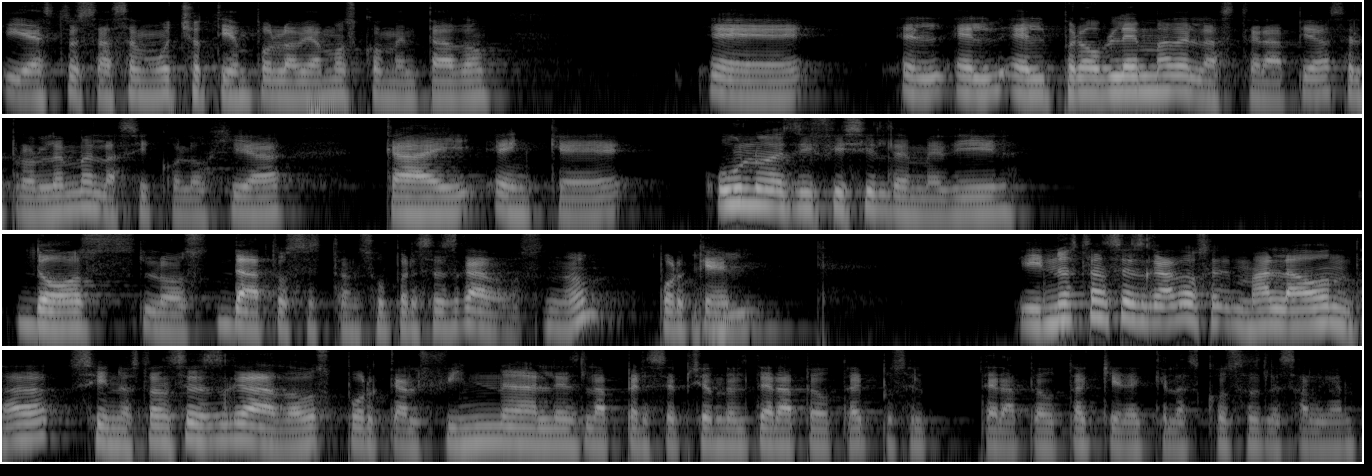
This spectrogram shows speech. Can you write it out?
y esto es hace mucho tiempo, lo habíamos comentado, eh, el, el, problema de las terapias, el problema de la psicología cae en que uno es difícil de medir, dos, los datos están súper sesgados, ¿no? Porque... Y no están sesgados en mala onda, sino están sesgados porque al final es la percepción del terapeuta y pues el terapeuta quiere que las cosas le salgan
